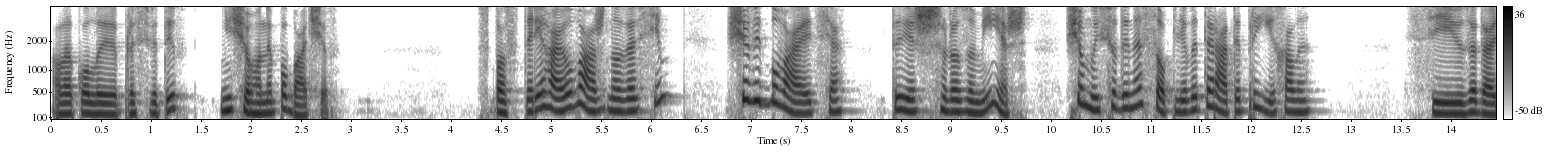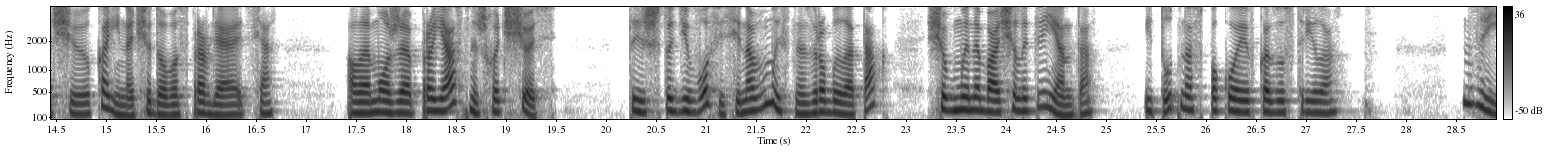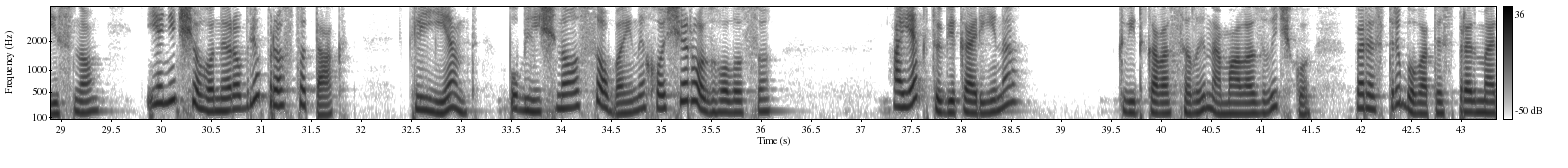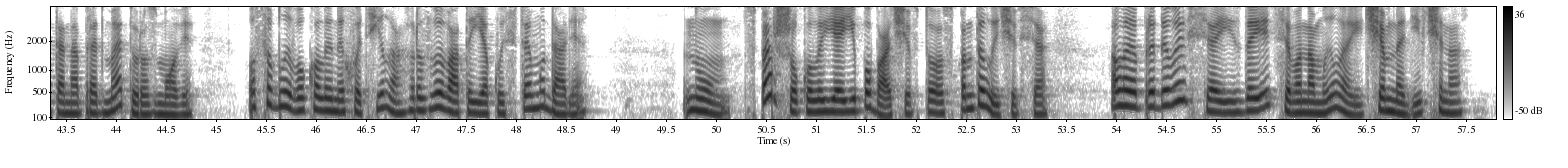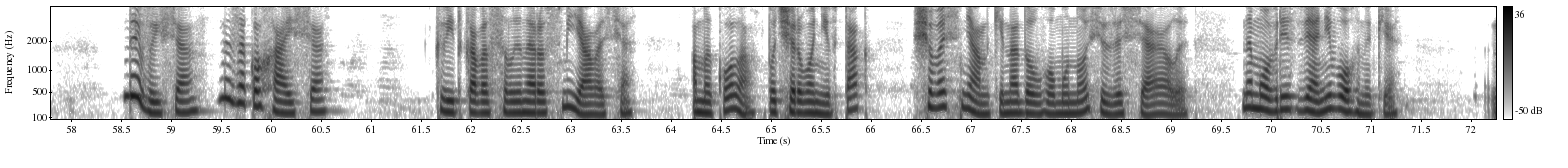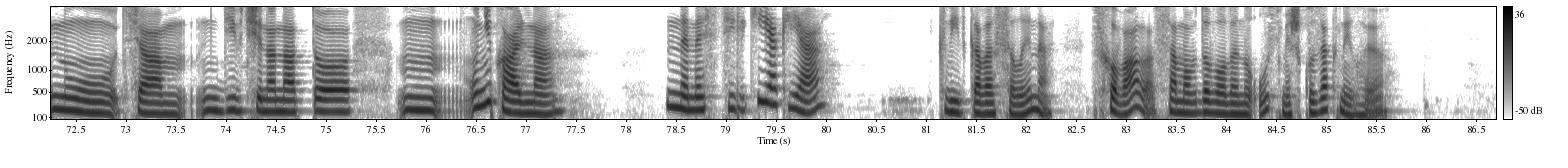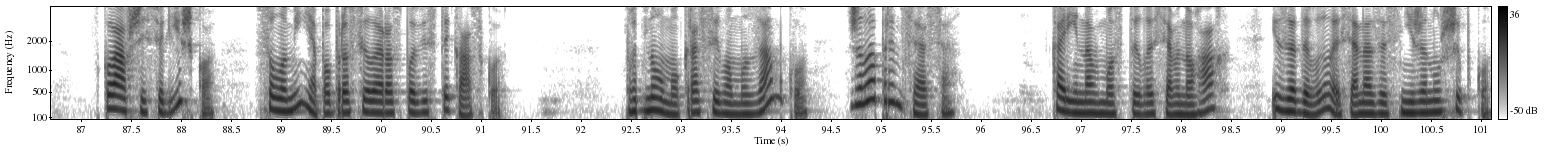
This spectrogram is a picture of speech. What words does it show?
але коли присвітив, нічого не побачив. Спостерігай уважно за всім, що відбувається. Ти ж розумієш, що ми сюди не соплі витирати приїхали. З цією задачею Каріна чудово справляється. Але, може, проясниш хоч щось? Ти ж тоді в офісі навмисне зробила так, щоб ми не бачили клієнта, і тут нас покоївка зустріла. Звісно, я нічого не роблю просто так. Клієнт публічна особа і не хоче розголосу. А як тобі Каріна? Квітка Василина мала звичку перестрибувати з предмета на предмет у розмові, особливо коли не хотіла розвивати якусь тему далі. Ну, спершу, коли я її побачив, то спантеличився, але придивився і, здається, вона мила і чемна дівчина. Дивися, не закохайся. Квітка Василина розсміялася, а Микола почервонів так, що веснянки на довгому носі засяяли, немов різдвяні вогники. Ну, ця дівчина надто м, унікальна. Не настільки, як я. Квітка Василина сховала самовдоволену усмішку за книгою. Вклавшись у ліжко, Соломія попросила розповісти казку. В одному красивому замку жила принцеса. Каріна вмостилася в ногах і задивилася на засніжену шибку.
